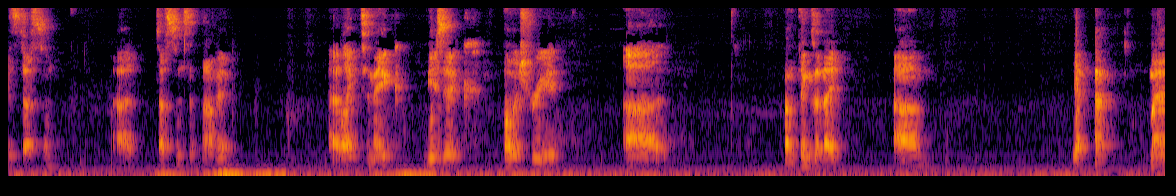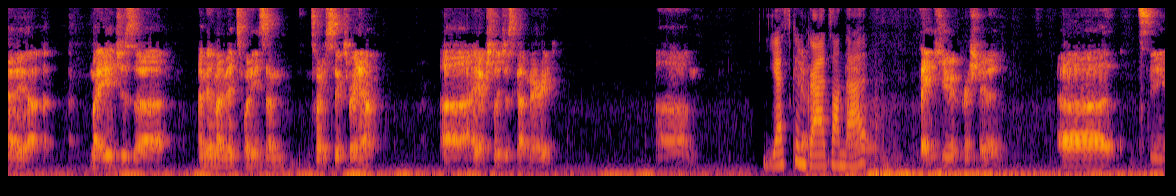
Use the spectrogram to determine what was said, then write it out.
is Dustin. Uh, Dustin Satnabe. I like to make music, poetry, uh, fun things at night. Um, yeah, my uh, my age is uh, I'm in my mid twenties. I'm 26 right now. Uh, I actually just got married. Um, yes, congrats yeah. on that. Thank you, appreciate it. Uh, let's see.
